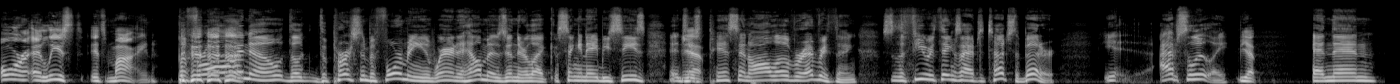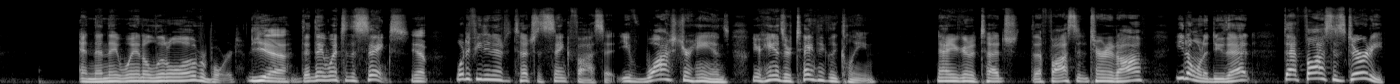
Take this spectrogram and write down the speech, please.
or at least it's mine But for all I know, the the person before me wearing a helmet is in there like singing ABCs and just pissing all over everything. So the fewer things I have to touch, the better. Yeah, absolutely. yep and then and then they went a little overboard. yeah Then they went to the sinks. yep What if you didn't have to touch the sink faucet? You've washed your hands. Your hands are technically clean. Now you're going to touch the faucet to turn it off? You don't want to do that. That faucet's dirty.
